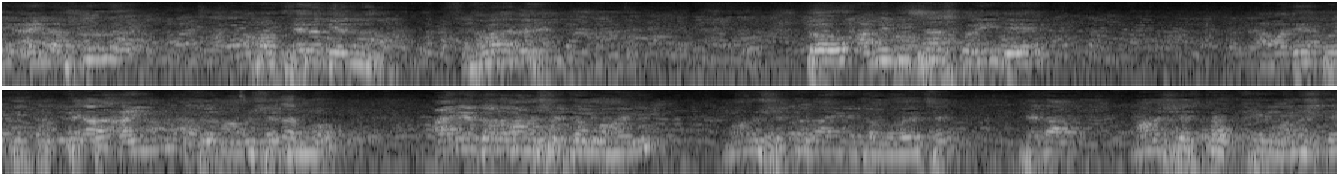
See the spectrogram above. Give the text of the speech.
এই আইনটা শুনলে আবার ছেড়ে দেন না। করে তো, আমি বিশ্বাস করি যে আমাদের প্রতি প্রত্যেকটা আইন আসলে মানুষের জন্য আইনের জন্য মানুষের জন্ম হয়নি। মানুষের জন্য আইনের জন্ম হয়েছে। সেটা মানুষের পক্ষে মানুষকে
